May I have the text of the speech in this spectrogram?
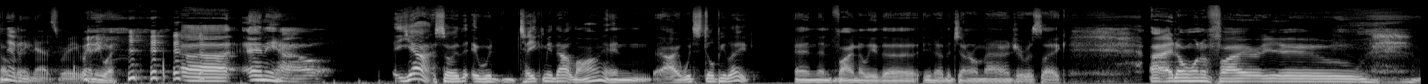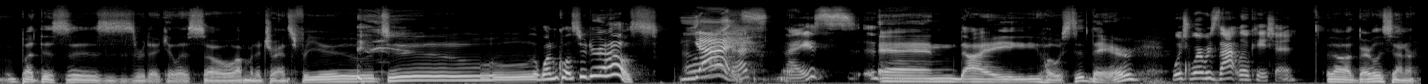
Nobody knows where you were. anyway uh anyhow yeah so it, it would take me that long and i would still be late and then finally the you know the general manager was like i don't want to fire you but this is ridiculous so i'm going to transfer you to the one closer to your house Yes. That's nice. and i hosted there Which where was that location? uh beverly center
